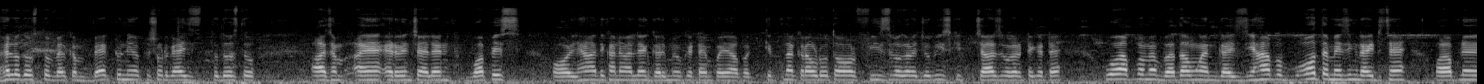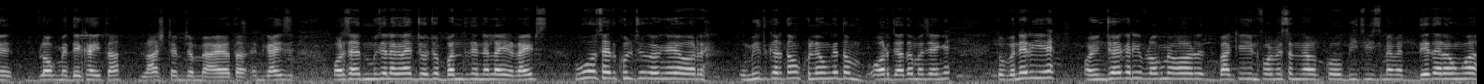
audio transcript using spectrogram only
हेलो दोस्तों welcome back to new episode guys तो दोस्तों, आज हम आए हैं एडवेंचर आइलैंड वापस, और यहाँ दिखाने वाले हैं गर्मियों के टाइम पर यहाँ पर कितना क्राउड होता है और फ़ीस वगैरह, जो भी इसकी चार्ज वगैरह टिकट है, वो आपको मैं बताऊँगा गाइज़ यहाँ पर बहुत अमेजिंग राइड्स हैं, और आपने ब्लॉग में देखा ही था लास्ट टाइम जब मैं आया था। एंड गाइज़ और शायद मुझे लग रहा है जो जो बंद थे ना राइड्स वो शायद खुल चुके होंगे, और उम्मीद करता हूँ खुले होंगे तो और ज़्यादा मज़े आएँगे। तो बने रहिए और इन्जॉय करिए ब्लॉग में, और बाकी इन्फॉर्मेशन आपको बीच बीच में मैं देता रहूँगा।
